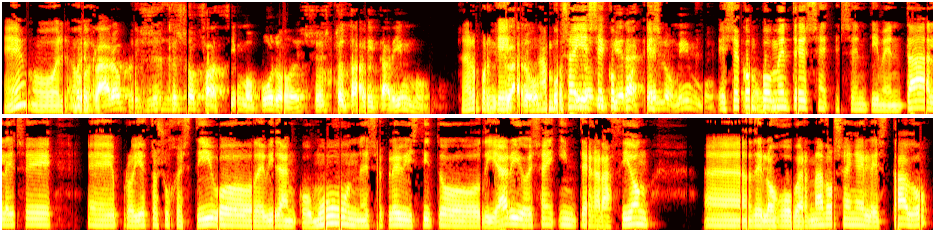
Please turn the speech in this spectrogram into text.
¿eh? O claro, pero eso es que eso es fascismo puro, eso es totalitarismo. Claro, porque ambos hay ese, ese componente sentimental, ese eh, proyecto sugestivo de vida en común, ese plebiscito diario, esa integración eh, de los gobernados en el Estado,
